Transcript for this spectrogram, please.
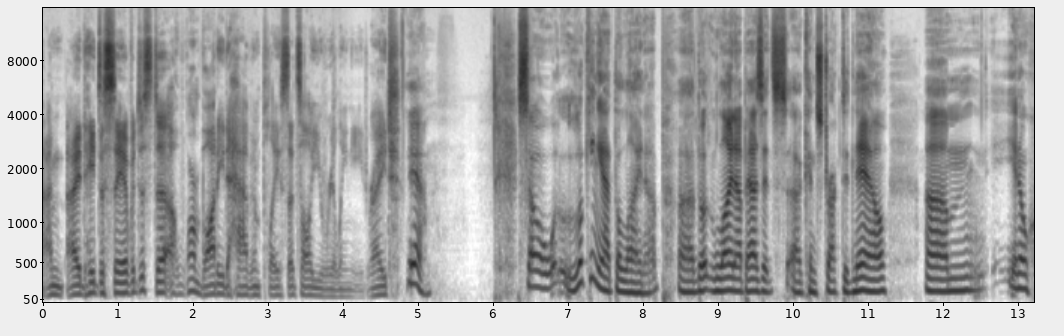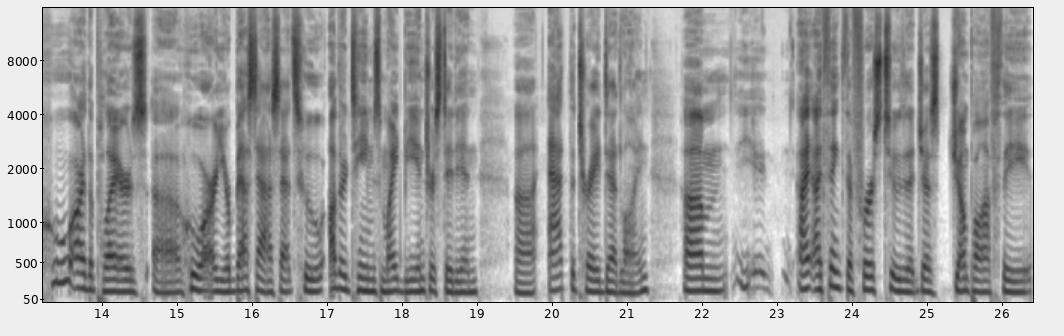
I'm I'd hate to say it, but just a, a warm body to have in place. That's all you really need, right? Yeah. So looking at the lineup, uh, the lineup as it's uh, constructed now. Um, you know, who are the players uh, who are your best assets who other teams might be interested in uh, at the trade deadline? Um, I, I, think the first two that just jump off the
